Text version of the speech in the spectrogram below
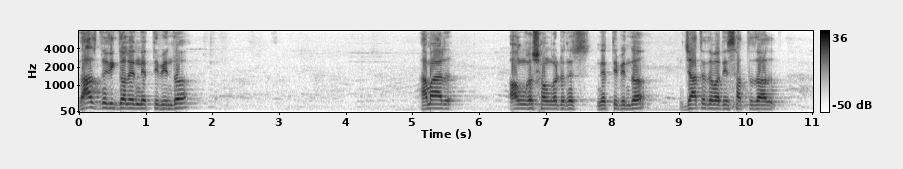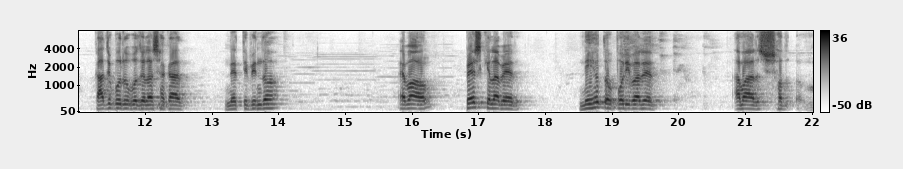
রাজনৈতিক দলের নেতৃবৃন্দ, আমার অঙ্গ সংগঠনের নেতৃবৃন্দ, জাতীয়তাবাদী ছাত্রদল কাজীপুর উপজেলা শাখার নেতৃবৃন্দ এবং প্রেস ক্লাবের নিহত পরিবারের আমার সদ-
